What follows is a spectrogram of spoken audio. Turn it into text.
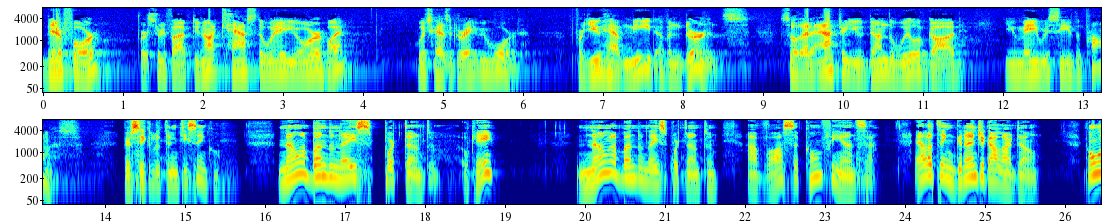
Therefore, verse 35, do not cast away your what? Which has a great reward. For you have need of endurance, so that after you've done the will of God, you may receive the promise. Versículo 35. Não abandoneis, portanto, ok? Não abandoneis, portanto, a vossa confiança. Ela tem grande galardão. Com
